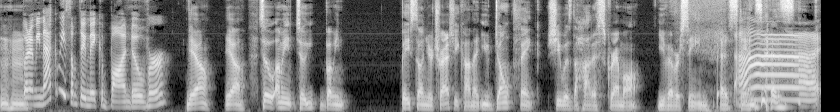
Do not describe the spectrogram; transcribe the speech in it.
Mm-hmm. but I mean, that could be something they could bond over. Yeah. Yeah. So, I mean, so, I mean, based on your trashy comment, you don't think she was the hottest grandma you've ever seen, as Stan says. Uh,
